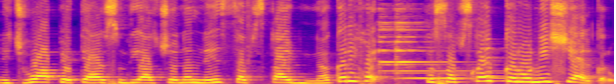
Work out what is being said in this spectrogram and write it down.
ને જો આપે અત્યાર સુધી આ ચેનલને સબસ્ક્રાઇબ ન કરી હોય તો સબસ્ક્રાઇબ કરો ને શેર કરો.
